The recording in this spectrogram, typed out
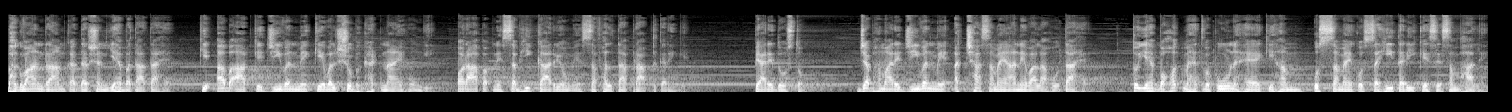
भगवान राम का दर्शन यह बताता है कि अब आपके जीवन में केवल शुभ घटनाएँ होंगी और आप अपने सभी कार्यों में सफलता प्राप्त करेंगे। प्यारे दोस्तों जब हमारे जीवन में अच्छा समय आने वाला होता है तो यह बहुत महत्वपूर्ण है कि हम उस समय को सही तरीके से संभालें।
